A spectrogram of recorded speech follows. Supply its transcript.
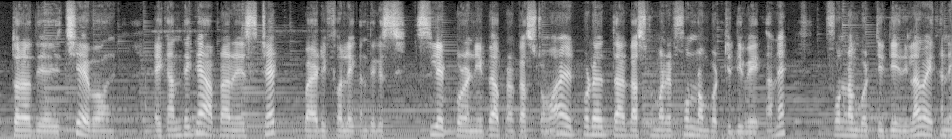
উত্তরা দিয়ে দিচ্ছি এবং এখান থেকে আপনার স্টেট বাই ডিফল্ট এখান থেকে সিলেক্ট করে নিবে আপনার কাস্টমার এরপরে তার কাস্টমারের ফোন নম্বরটি দিবে এখানে। ফোন নম্বরটি দিয়ে দিলাম। এখানে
